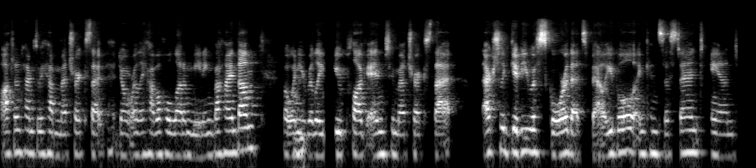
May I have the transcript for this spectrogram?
oftentimes we have metrics that don't really have a whole lot of meaning behind them. But when mm-hmm. you really do plug into metrics that actually give you a score that's valuable and consistent and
